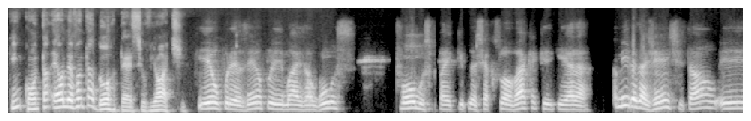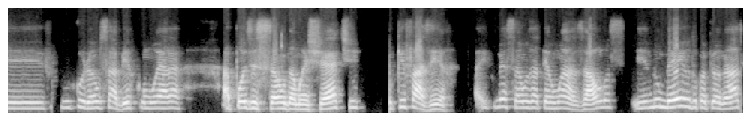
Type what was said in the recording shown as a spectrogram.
Quem conta é o levantador Décio Viotti. Eu, por exemplo, e mais alguns, fomos para a equipe da Tchecoslováquia, que, que era amiga da gente e tal, e procuramos saber como era a posição da manchete o que fazer. Aí começamos a ter umas aulas e no meio do campeonato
